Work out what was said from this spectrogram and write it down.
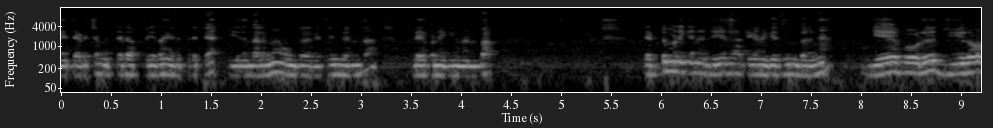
நேற்று அடித்த மெத்தட் அப்படியே தான் எடுத்திருக்கேன். இருந்தாலுமே உங்கள் கெஸிங்கில் இருந்தால் ப்ளே பண்ணிக்கோங்க நண்பா. எட்டு மணிக்கான டிஎல்ஆர்டிக்கான கெசிங் பாருங்கள் ஏ போர்டு ஜீரோ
